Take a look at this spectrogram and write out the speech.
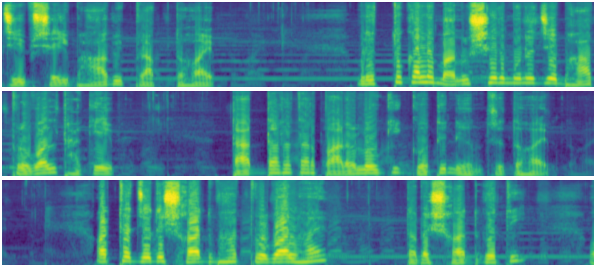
জীব সেই ভাবই প্রাপ্ত হয়। মৃত্যুকালে মানুষের মনে যে ভাব প্রবল থাকে, তার দ্বারা তার পারলৌকিক গতি নিয়ন্ত্রিত হয়। অর্থাৎ যদি সদ্ভাব প্রবল হয় তবে সদ্গতি ও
